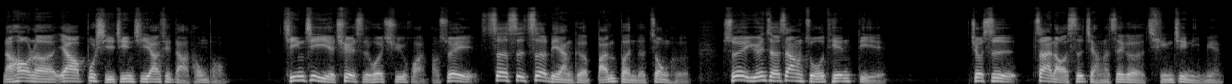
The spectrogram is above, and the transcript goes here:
然后呢要不惜经济要去打通膨。经济也确实会趋缓啊，所以这是这两个版本的综合。所以原则上昨天跌，就是在老师讲的这个情境里面，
